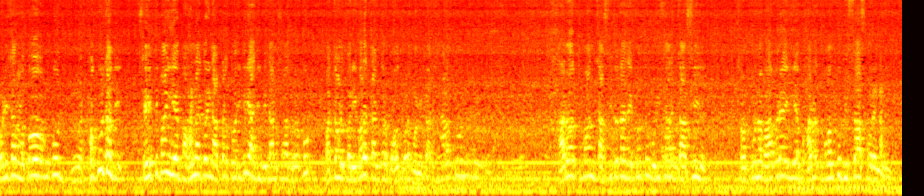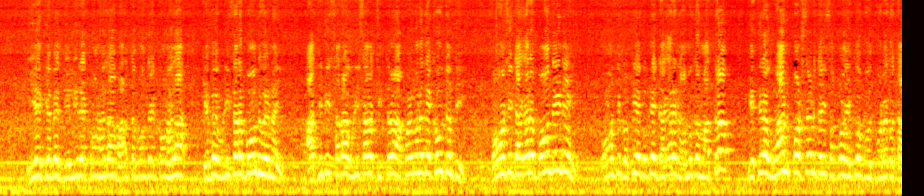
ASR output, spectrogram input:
ଓଡ଼ିଶାର ଲୋକଙ୍କୁ ଠକୁଛନ୍ତି ସେଇଥିପାଇଁ ଏ ବାହାନା କରି ନାଟକ କରିକି ଆଜି ବିଧାନସଭା ଗୃହକୁ ଅଚଳ କରିବାରେ ତାଙ୍କର ବହୁତ ବଡ଼ ଭୂମିକା ଅଛି ଭାରତ ବନ୍ଦ ଚାଷୀ କଥା ଦେଖନ୍ତୁ ଓଡ଼ିଶାର ଚାଷୀ ସମ୍ପୂର୍ଣ୍ଣ ଭାବରେ ଇଏ ଭାରତ ବନ୍ଦକୁ ବିଶ୍ୱାସ କରେ ନାହିଁ ଇଏ କେବେ ଦିଲ୍ଲୀରେ କ'ଣ ହେଲା ଭାରତ ବନ୍ଦରେ କ'ଣ ହେଲା କେବେ ଓଡ଼ିଶାରେ ବନ୍ଦ ହୁଏ ନାହିଁ ଆଜି ବି ସାରା ଓଡ଼ିଶାର ଚିତ୍ର ଆପଣମାନେ ଦେଖାଉଛନ୍ତି କୌଣସି ଜାଗାରେ ବନ୍ଦ ହେଇନାହିଁ କୌଣସି ଗୋଟିଏ ଗୋଟିଏ ଜାଗାରେ ନାମକ ମାତ୍ର ଏଥିରେ ୱାନ୍ ପରସେଣ୍ଟ ଯଦି ସଫଳ ହେଇଥିବ ବହୁତ ବଡ଼ କଥା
